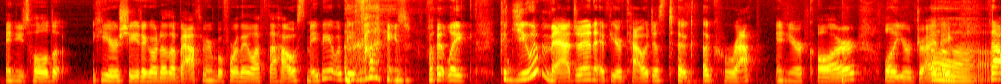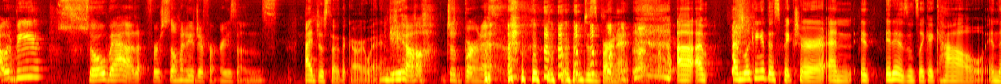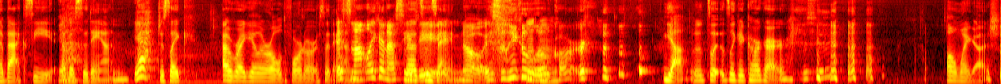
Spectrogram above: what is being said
and you told he or she to go to the bathroom before they left the house, maybe it would be fine. But like, could you imagine if your cow just took a crap in your car while you're driving? that would be so bad for so many different reasons. I just throw the car away. Yeah, just burn it. just burn it. Uh, I'm I'm looking at this picture and it, it is. It's like a cow in the back seat of a sedan. Yeah. Just like a regular old four door sedan. It's not like an SUV. That's insane. No, it's like a little car. Yeah, it's like, it's like a car car. Mm-hmm. oh my gosh.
